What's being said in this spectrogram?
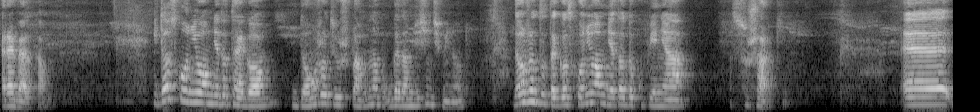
Rewelka. I to skłoniło mnie do tego, dążąc już, na pewno gadam 10 minut, dążąc do tego, skłoniło mnie to do kupienia suszarki. E,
